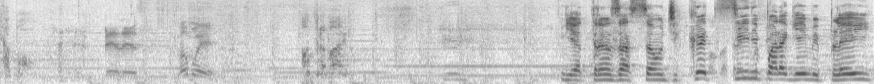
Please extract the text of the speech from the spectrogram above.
Tá bom. Beleza. Vamos aí. Ao trabalho. E a transação de cutscene para gameplay.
